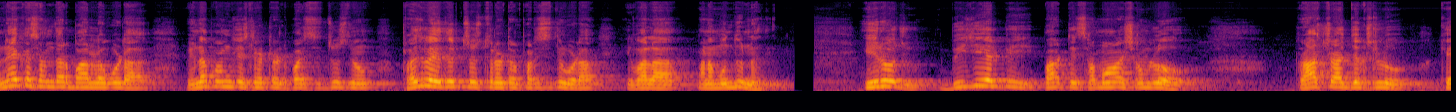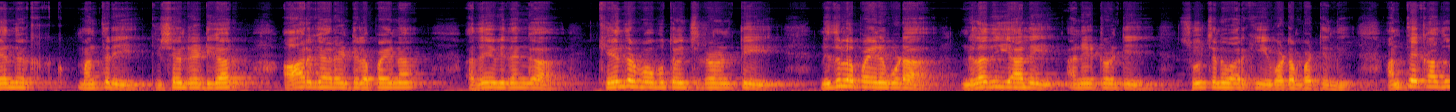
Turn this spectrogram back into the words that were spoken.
అనేక సందర్భాల్లో కూడా విన్నపం చేసినటువంటి పరిస్థితి చూసినాం. ప్రజలు ఎదురు చూస్తున్నటువంటి పరిస్థితి కూడా ఇవాళ మన ముందున్నది. ఈరోజు బీజేపీ పార్టీ సమావేశంలో రాష్ట్ర అధ్యక్షులు కేంద్ర మంత్రి కిషన్ రెడ్డి గారు ఆరు గ్యారెంటీలపైన అదేవిధంగా కేంద్ర ప్రభుత్వం ఇచ్చినటువంటి నిధులపైన కూడా నిలదీయాలి అనేటువంటి సూచన వారికి ఇవ్వటం పట్టింది. అంతేకాదు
